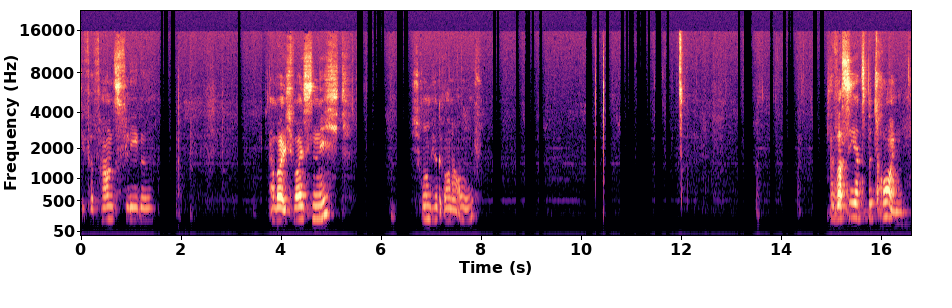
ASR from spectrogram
die Verfahrenspflege. Aber ich weiß nicht. Ich räume hier gerade auf. Was sie jetzt betreuen.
